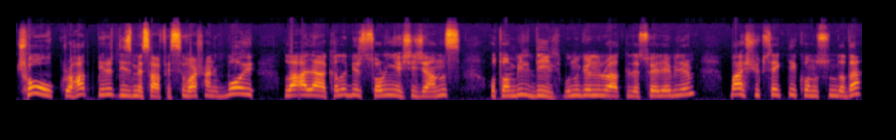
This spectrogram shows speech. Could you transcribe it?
çok rahat bir diz mesafesi var. Hani boyla alakalı bir sorun yaşayacağınız otomobil değil. Bunu gönül rahatlığıyla söyleyebilirim. Baş yüksekliği konusunda da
